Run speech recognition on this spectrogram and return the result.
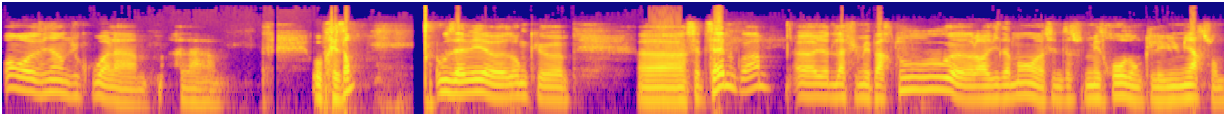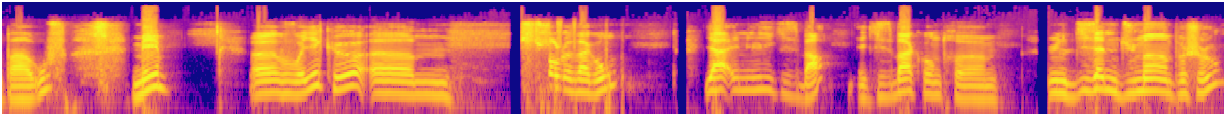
On revient du coup à la, au présent. Vous avez euh, donc euh, euh, cette scène, quoi. Il y a de la fumée partout. Alors évidemment, c'est une station de métro, donc les lumières sont pas ouf. Mais vous voyez que sur le wagon, il y a Emily qui se bat et qui se bat contre une dizaine d'humains un peu chelous.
